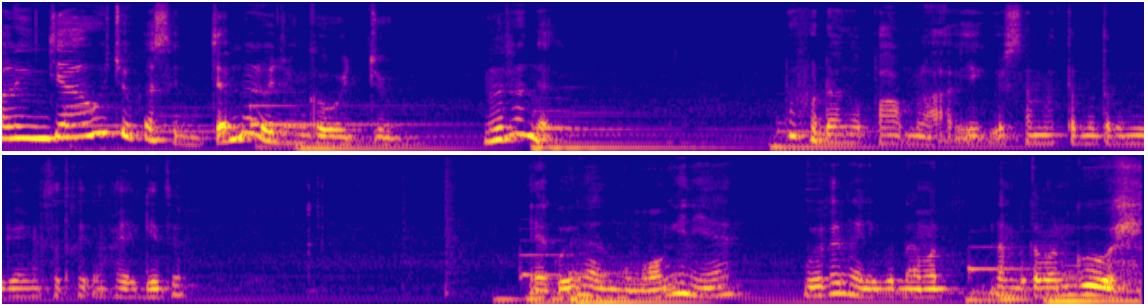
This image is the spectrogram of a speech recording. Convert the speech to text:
paling jauh juga sejam dari ujung ke ujung. Beneran nggak? Duh udah nggak paham lagi gue sama temen-temen gue yang satu yang kayak gitu. Ya gue nggak ngomongin ya. Gue kan nggak nyebut nama nama teman gue.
